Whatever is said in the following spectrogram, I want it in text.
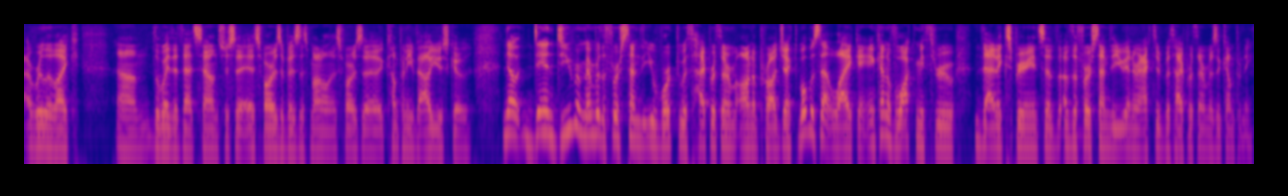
I, I really like um, the way that that sounds, just as far as a business model and as far as a company values go. Now, Dan, do you remember the first time that you worked with Hypertherm on a project? What was that like? And, kind of walk me through that experience of, of the first time that you interacted with Hypertherm as a company.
